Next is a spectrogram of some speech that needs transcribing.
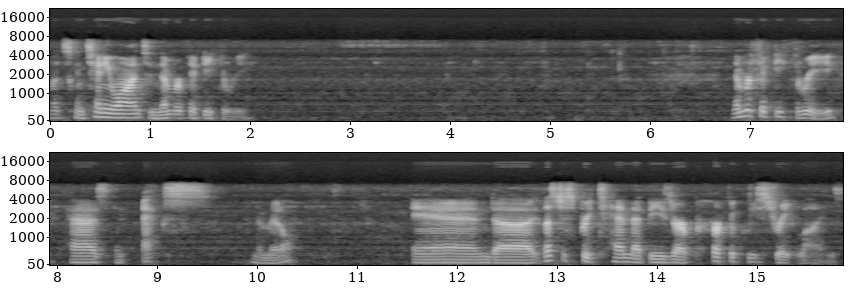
let's continue on to number 53. Number 53 has an x in the middle and uh, let's just pretend that these are perfectly straight lines.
